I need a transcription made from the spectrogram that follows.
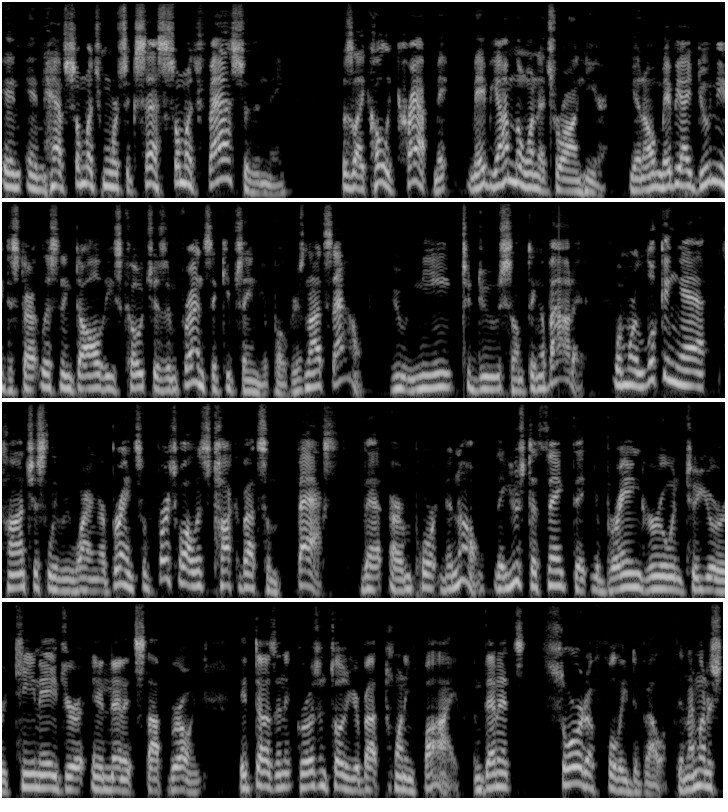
and, and have so much more success so much faster than me was like, holy crap, may, maybe I'm the one that's wrong here. You know, maybe I do need to start listening to all these coaches and friends that keep saying your poker's not sound. You need to do something about it when we're looking at consciously rewiring our brain, so first of all, let's talk about some facts that are important to know. They used to think that your brain grew until you were a teenager and then it stopped growing. It doesn't. It grows until you're about 25, and then it's sort of fully developed. And I'm going to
